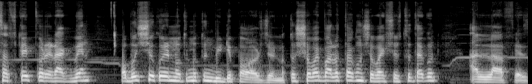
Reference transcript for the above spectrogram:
সাবস্ক্রাইব করে রাখবেন। অবশ্যই করে নতুন নতুন ভিডিও পাওয়ার জন্য। তো সবাই ভালো থাকুন, সবাই সুস্থ থাকুন। আল্লাহ হাফেজ।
